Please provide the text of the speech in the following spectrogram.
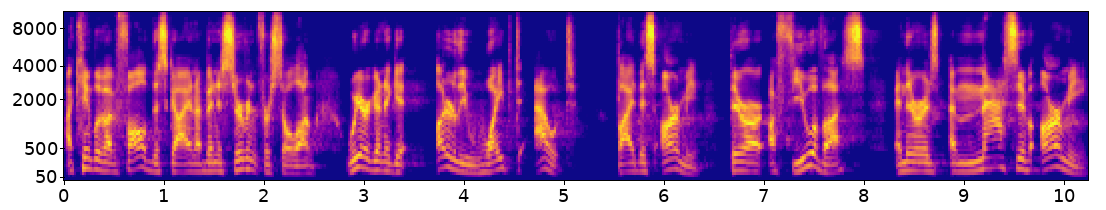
I can't believe I've followed this guy and I've been his servant for so long. We are going to get utterly wiped out by this army. There are a few of us and there is a massive army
